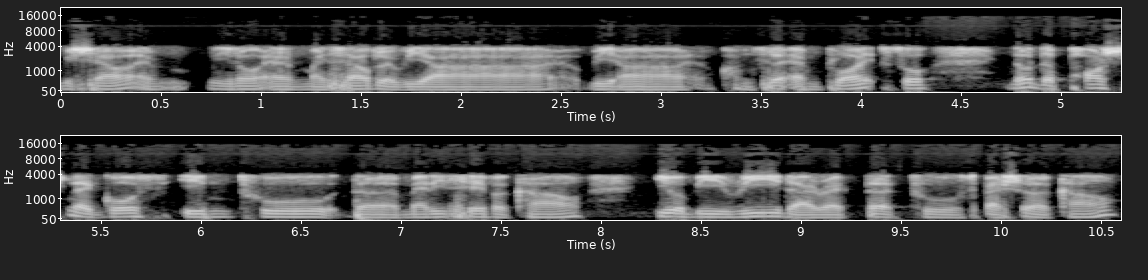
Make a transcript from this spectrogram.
Michelle and you know and myself, that we are we are considered employed. So, you know, the portion that goes into the MediSave account, it will be redirected to special account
